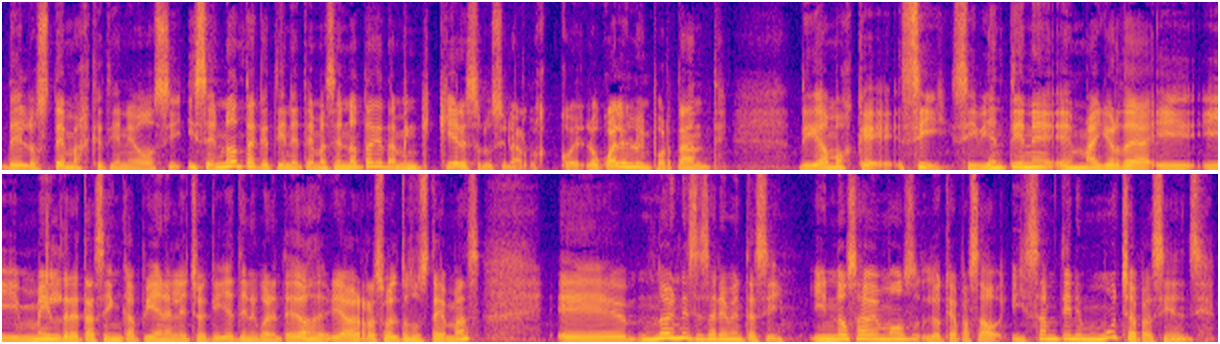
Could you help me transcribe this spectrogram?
de los temas que tiene Ozzy y se nota que tiene temas, se nota que también quiere solucionarlos, lo cual es lo importante digamos que sí, si bien tiene, es mayor de edad y, Mildred hace hincapié en el hecho de que ya tiene 42, debería haber resuelto sus temas, eh, no es necesariamente así y no sabemos lo que ha pasado. Y Sam tiene mucha paciencia,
